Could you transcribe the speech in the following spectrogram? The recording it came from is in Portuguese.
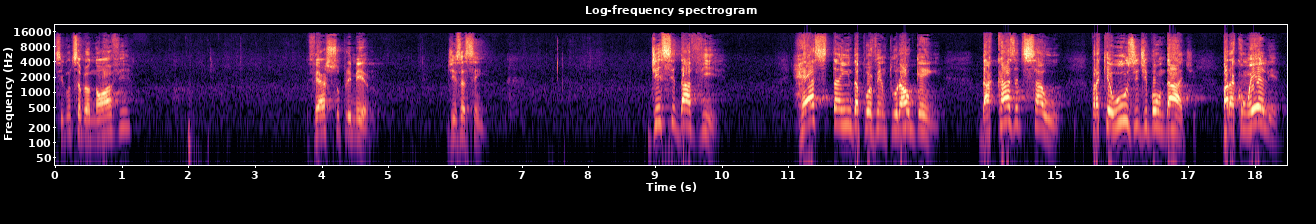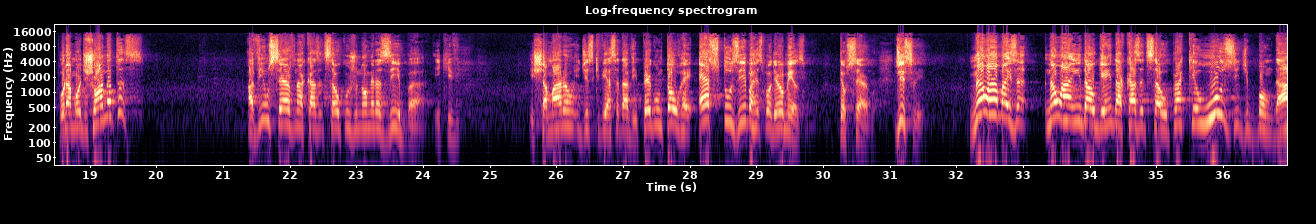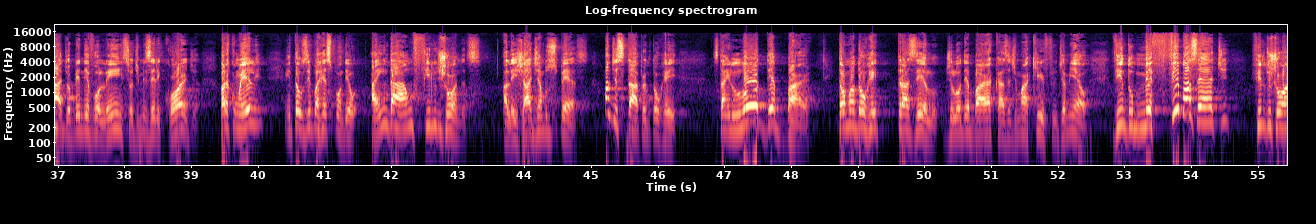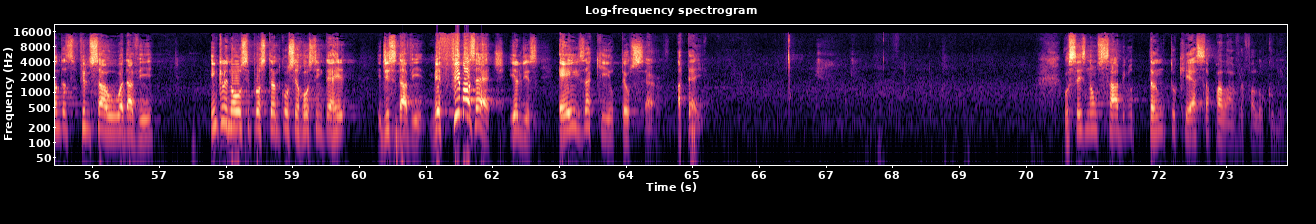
2 Samuel 9, verso 1. Diz assim: Disse Davi: Resta ainda porventura alguém da casa de Saul para que eu use de bondade para com ele, por amor de Jonatas? Havia um servo na casa de Saul cujo nome era Ziba, e que e chamaram e disse que viesse a Davi. Perguntou o rei: És tu Ziba? Respondeu eu mesmo, teu servo. Disse-lhe: Não há mais não há ainda alguém da casa de Saul para que eu use de bondade, ou benevolência, ou de misericórdia para com ele? Então Ziba respondeu: Ainda há um filho de Jonas, aleijado de ambos os pés. Onde está? perguntou o rei. Está em Lodebar. Então mandou o rei trazê-lo de Lodebar, a casa de Maquir, filho de Amiel. Vindo Mefibosete, filho de Jonas, filho de Saul, a Davi, inclinou-se, prostando com o seu rosto em terra, e disse Davi: Mefibosete. E ele disse: Eis aqui o teu servo. Até aí. Vocês não sabem o tanto que essa palavra falou comigo.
